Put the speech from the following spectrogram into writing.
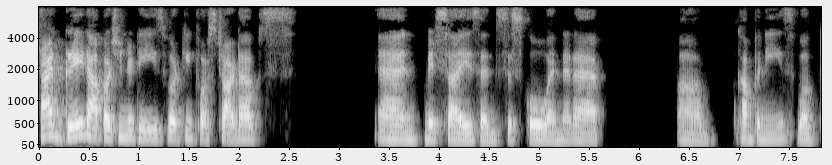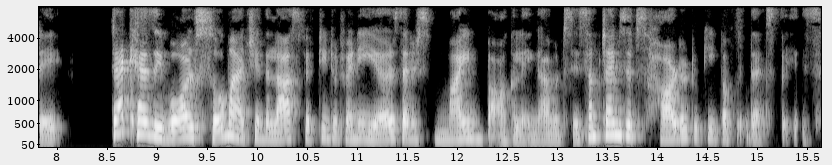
Had great opportunities working for startups and midsize and Cisco and NetApp um, companies, Workday. Tech has evolved so much in the last 15 to 20 years that it's mind boggling, I would say. Sometimes it's harder to keep up with that space.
